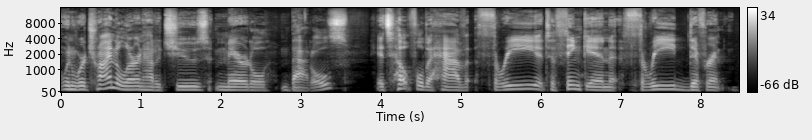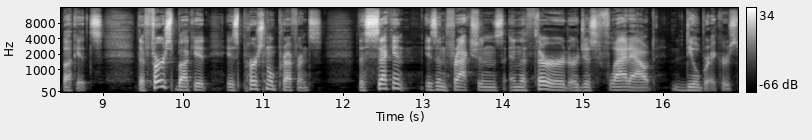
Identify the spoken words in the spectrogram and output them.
When we're trying to learn how to choose marital battles, it's helpful to have three, to think in three different buckets. The first bucket is personal preference, the second is infractions, and the third are just flat out deal breakers.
